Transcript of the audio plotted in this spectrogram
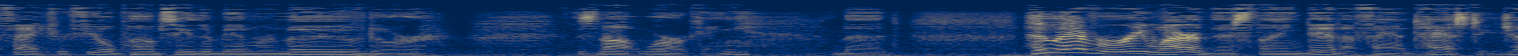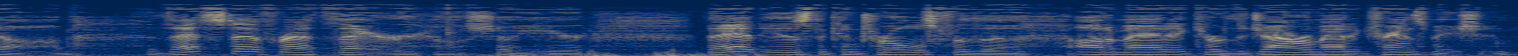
factory fuel pump's either been removed or is not working. But whoever rewired this thing did a fantastic job. That stuff right there, I'll show you here, that is the controls for the automatic or the gyromatic transmission.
